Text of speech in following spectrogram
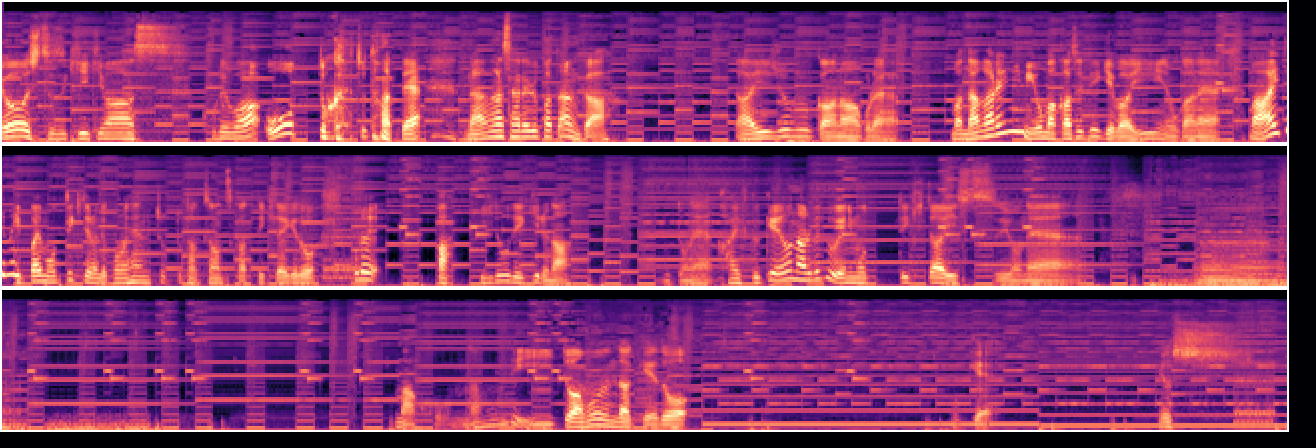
よし、続きいきます。これはおーっとか、ちょっと待って。流されるパターンか。大丈夫かな、これ。まあ、流れに身を任せていけばいいのかね。まあ、アイテムいっぱい持ってきてるんで、この辺ちょっとたくさん使っていきたいけど、これ、あ、移動できるな。えっとね、回復系をなるべく上に持ってきたいっすよね。まあ、こんなもんでいいとは思うんだけど、OK。よし。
